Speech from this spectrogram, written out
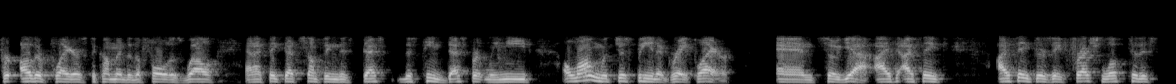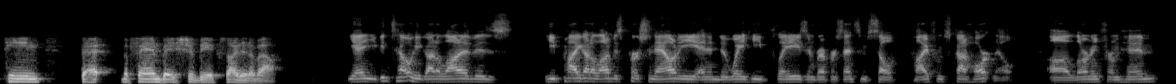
for other players to come into the fold as well. And I think that's something this des- this team desperately need, along with just being a great player. And so, yeah, I, I think I think there's a fresh look to this team that the fan base should be excited about. Yeah, you can tell he got a lot of his he probably got a lot of his personality and the way he plays and represents himself probably from Scott Hartnell, uh, learning from him.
